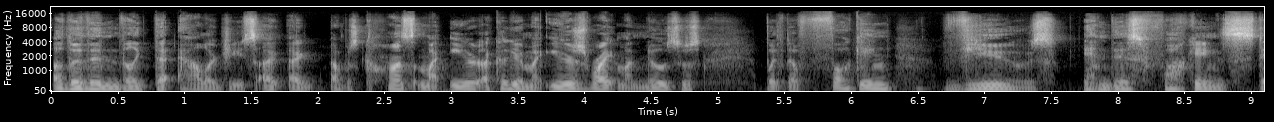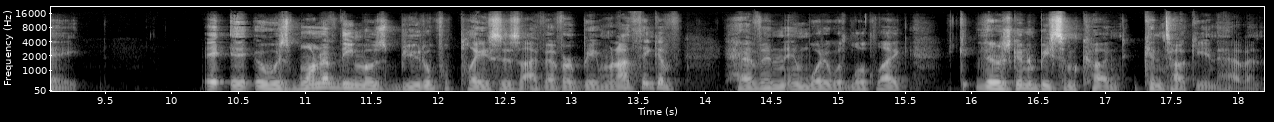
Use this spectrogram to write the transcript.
other than like the allergies, I, I I was constant. My ear, I couldn't get my ears right. My nose was, but the fucking views in this fucking state. It, it, it was one of the most beautiful places I've ever been. When I think of heaven and what it would look like, there's going to be some Kentucky in heaven.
